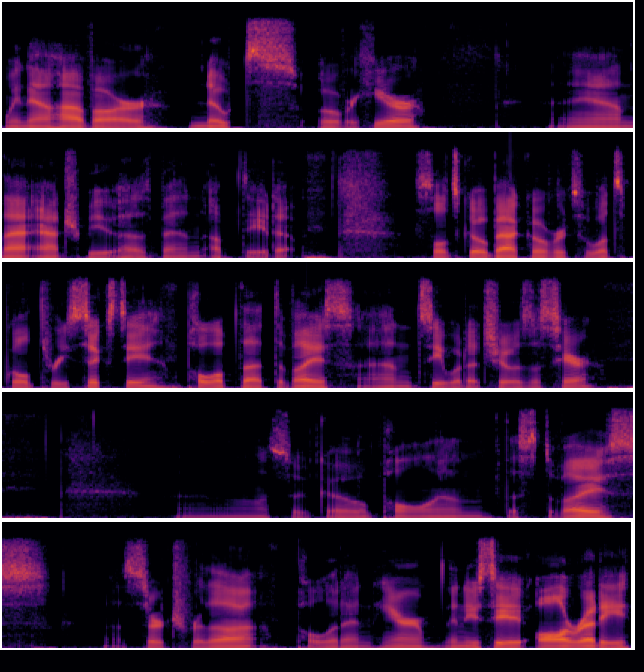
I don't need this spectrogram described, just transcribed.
We now have our notes over here, and that attribute has been updated. So let's go back over to WhatsUp Gold 360, pull up that device, and see what it shows us here. Uh, let's go pull in this device, uh, search for that, pull it in here, and you see already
